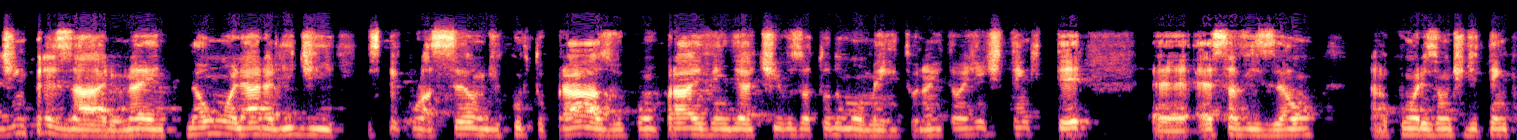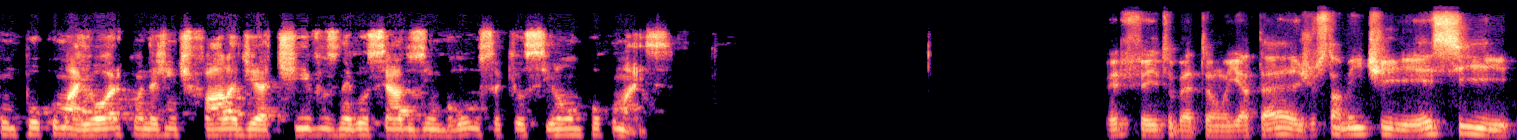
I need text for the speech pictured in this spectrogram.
de empresário, né? não um olhar ali de especulação, de curto prazo, comprar e vender ativos a todo momento. Né? Então a gente tem que ter essa visão com um horizonte de tempo um pouco maior quando a gente fala de ativos negociados em bolsa que oscilam um pouco mais. Perfeito, Betão. E até justamente esse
